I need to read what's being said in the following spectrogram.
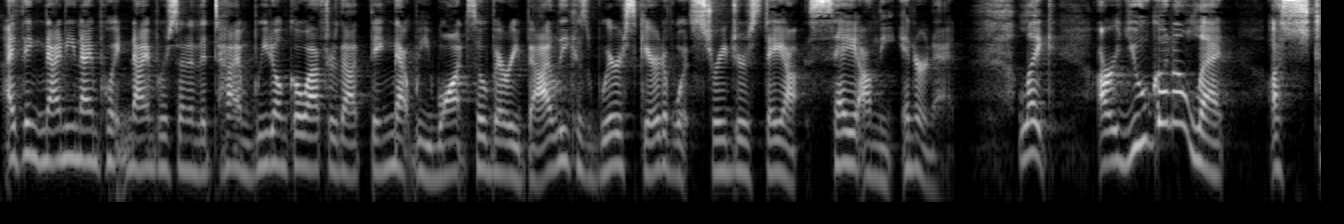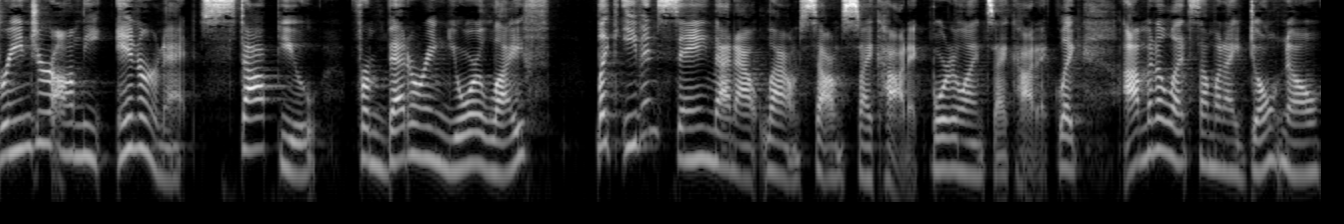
I think 99.9% of the time, we don't go after that thing that we want so very badly because we're scared of what strangers on, say on the internet. Like, are you gonna let a stranger on the internet stop you from bettering your life? Like, even saying that out loud sounds psychotic, borderline psychotic. Like, I'm gonna let someone I don't know,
